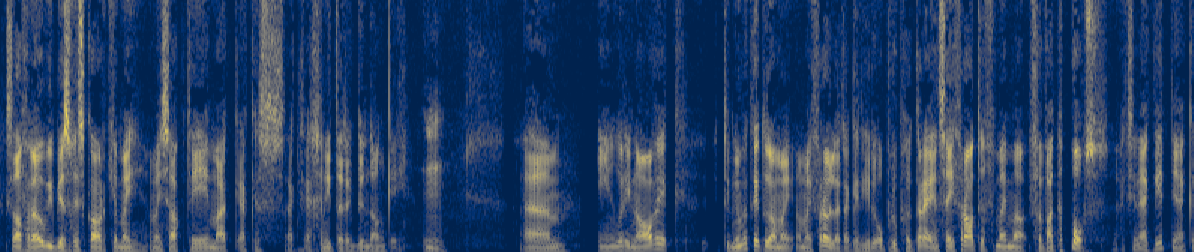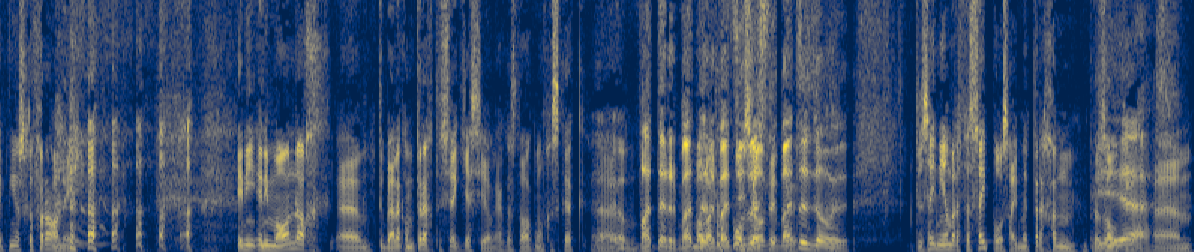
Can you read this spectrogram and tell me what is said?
Ek sal verhou die besigheidskaartjie in my in my sak te hê, maar ek ek is ek, ek geniet wat ek doen, dankie. Mm. Ehm um, En oor die naweek, toe noem ek dit toe aan my aan my vrou dat ek het hierdie oproep gekry en sy vra toe vir my maar vir watter pos. Ek sê nee, ek weet nie, ek het nie eens gevra nie. en in in die maandag, ehm um, toe bel ek hom terug, toe sê ek ja, ek was dalk ongeskik. Um, watter watter wat is dit? Wat is dit? Toe sê nee, maar vir sy pos, hy moet terug gaan Brazil toe. Ehm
